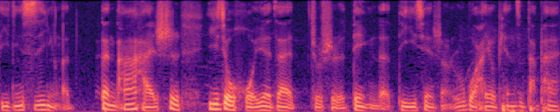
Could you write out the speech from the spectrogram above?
已经息影了。但他还是依旧活跃在就是电影的第一线上。如果还有片子他拍，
